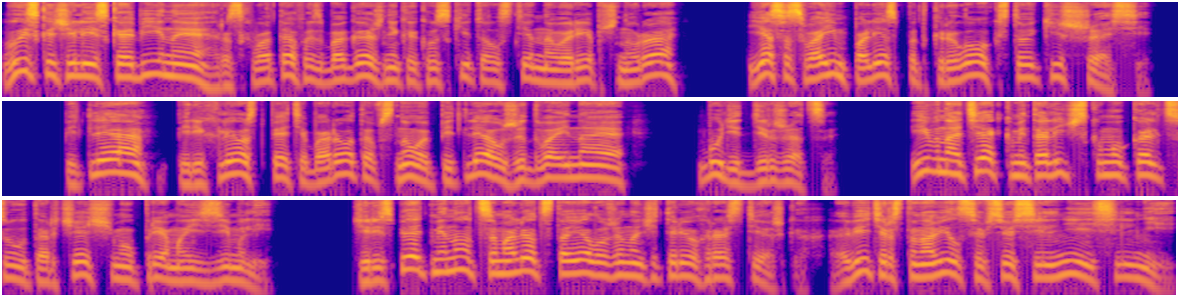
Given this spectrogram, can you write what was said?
Выскочили из кабины, расхватав из багажника куски толстенного реп-шнура, я со своим полез под крыло к стойке шасси. Петля, перехлёст, пять оборотов, снова петля, уже двойная, будет держаться. И в натяг к металлическому кольцу, торчащему прямо из земли. Через пять минут самолет стоял уже на четырех растяжках, а ветер становился все сильнее и сильнее.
